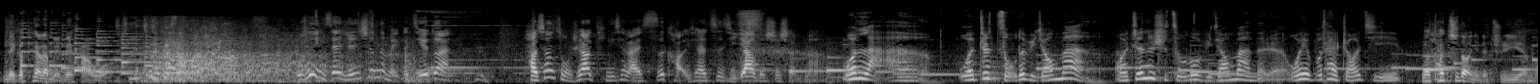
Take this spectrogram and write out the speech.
哪个漂亮美眉喊我。我觉得你在人生的每个阶段，好像总是要停下来思考一下自己要的是什么。我懒，我这走的比较慢，我真的是走路比较慢的人，我也不太着急。那他知道你的职业吗？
